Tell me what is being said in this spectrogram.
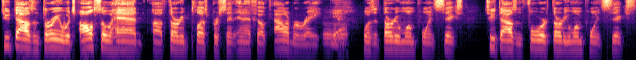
2003, which also had a 30 plus percent NFL caliber rate, Yeah. was at 31.6. 2004, 31.6,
